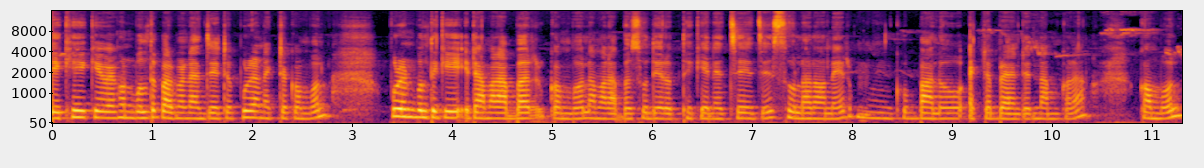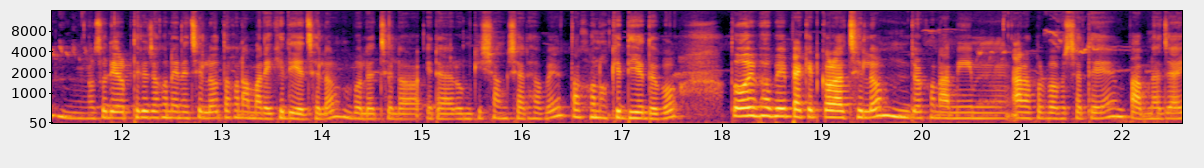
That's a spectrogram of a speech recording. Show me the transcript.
দেখে কেউ এখন বলতে পারবে না যে এটা পুরান একটা কম্বল। পুরান বলতে কি এটা আমার আব্বার কম্বল আমার আব্বা সৌদি আরব থেকে এনেছে যে সোলার অনের খুব ভালো একটা ব্র্যান্ডের নাম করা কম্বল। সৌদি আরব থেকে যখন এনেছিল, তখন আমার রেখে দিয়েছিল। বলেছিল, এটা রুমকি সংসার হবে? তখন ওকে দিয়ে দেব। তো ওইভাবে প্যাকেট করা ছিল। যখন আমি আরাফর বাবার সাথে পাবনা যাই,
